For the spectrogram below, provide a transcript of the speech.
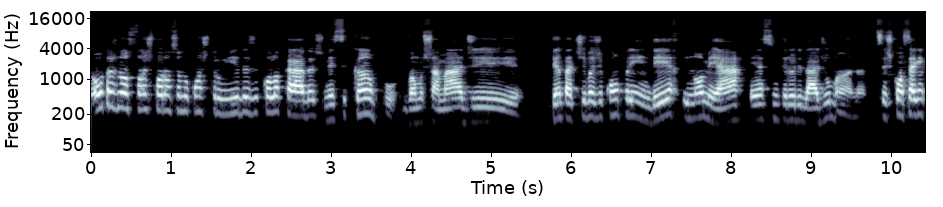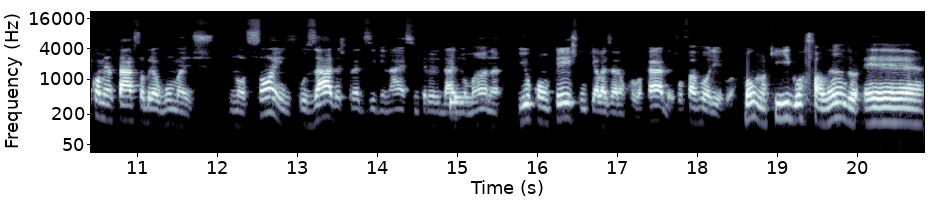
outras noções foram sendo construídas e colocadas nesse campo, vamos chamar de tentativas de compreender e nomear essa interioridade humana. Vocês conseguem comentar sobre algumas noções usadas para designar essa interioridade humana e o contexto em que elas eram colocadas? Por favor, Igor. Bom, aqui Igor falando, é,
